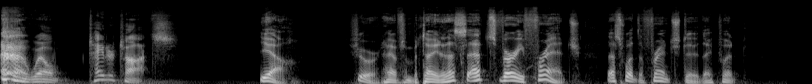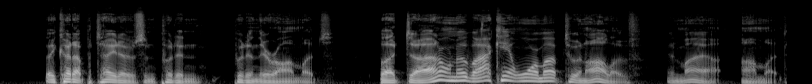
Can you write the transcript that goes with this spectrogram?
well tater tots. yeah, sure. Have some potatoes. That's that's very French. That's what the French do. They put they cut up potatoes and put in put in their omelets. But uh, I don't know. But I can't warm up to an olive in my uh, omelet.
